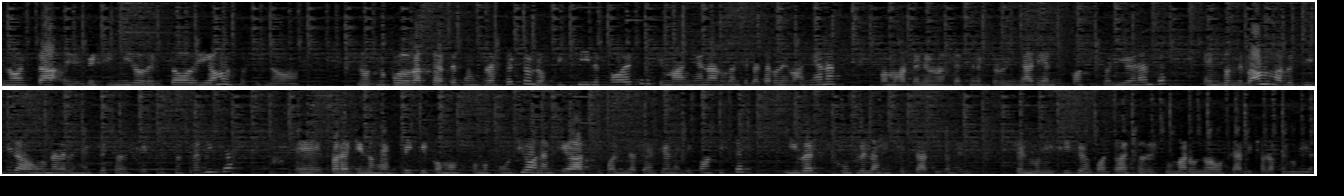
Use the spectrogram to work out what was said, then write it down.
no está eh, definido del todo, digamos, entonces no no, no puedo dar certeza al respecto. Lo que sí les decir es que mañana, durante la tarde de mañana, vamos a tener una sesión extraordinaria en el Consejo Liberante, en donde vamos a recibir a una de las empresas que prestan servicios eh, para que nos explique cómo, cómo funcionan, qué hacen, cuál es la atención, en qué consiste y ver si cumple las expectativas del, del municipio en cuanto a eso de sumar un nuevo servicio a la comunidad.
